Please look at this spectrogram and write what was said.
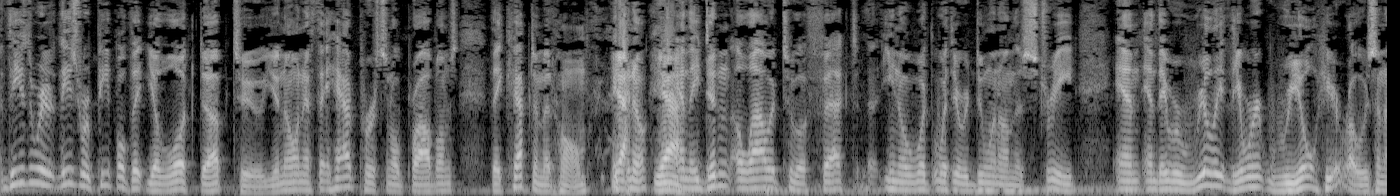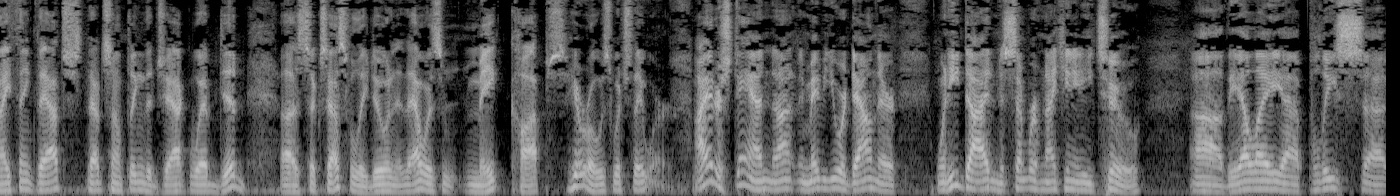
these were these were people that you looked up to you know and if they had personal problems they kept them at home Yeah, you know yeah. and they didn't allow it to affect uh, you know what what they were doing on the street and and they were really they were real heroes and I think that's that's something that Jack Webb did uh, successfully do and that was make cops heroes which they were I understand, uh, and maybe you were down there when he died in December of 1982. Uh, the L.A. Uh, police uh,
